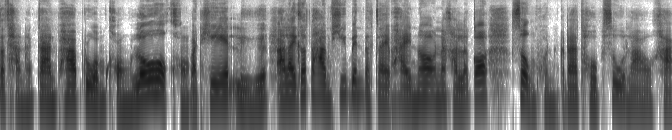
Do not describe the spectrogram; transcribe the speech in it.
สถานการณ์ภาพรวมของโลกของประเทศ หรืออะไรก็ตามที่เป็นปัจจัยภายนอกนะคะ แล้วก็ส่งผลกระทบสู่เราค่ะ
